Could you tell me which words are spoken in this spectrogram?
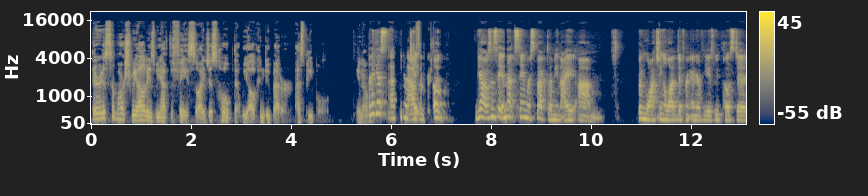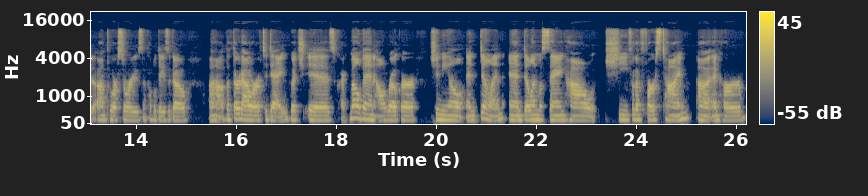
there is some harsh realities we have to face. So I just hope that we all can do better as people. You know. And I guess you know, take, oh, yeah, I was gonna say in that same respect. I mean, I um been watching a lot of different interviews. We posted um, to our stories a couple days ago uh, the third hour of today, which is Craig Melvin, Al Roker, Sheinelle, and Dylan. And Dylan was saying how she, for the first time uh, in her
